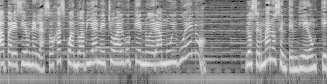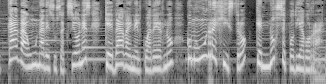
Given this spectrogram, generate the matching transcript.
aparecieron en las hojas cuando habían hecho algo que no era muy bueno. Los hermanos entendieron que cada una de sus acciones quedaba en el cuaderno como un registro que no se podía borrar.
